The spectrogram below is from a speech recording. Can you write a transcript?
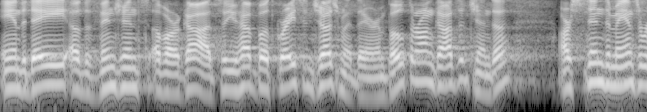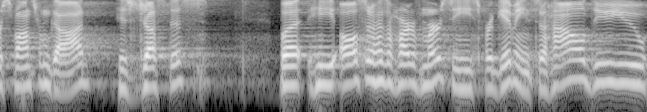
And the day of the vengeance of our God. So you have both grace and judgment there, and both are on God's agenda. Our sin demands a response from God his justice, but he also has a heart of mercy. He's forgiving. So, how do you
